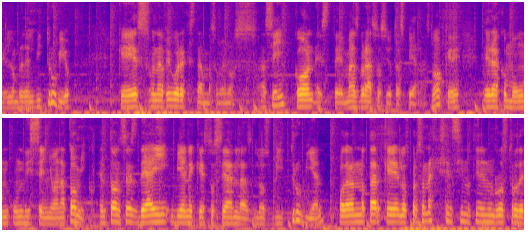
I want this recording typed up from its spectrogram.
el nombre del Vitruvio que es una figura que está más o menos así, con este, más brazos y otras piernas, ¿no? Que era como un, diseño anatómico. Entonces de ahí viene que estos sean los Vitruvian. Podrán notar que los personajes en sí no tienen un rostro, de,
